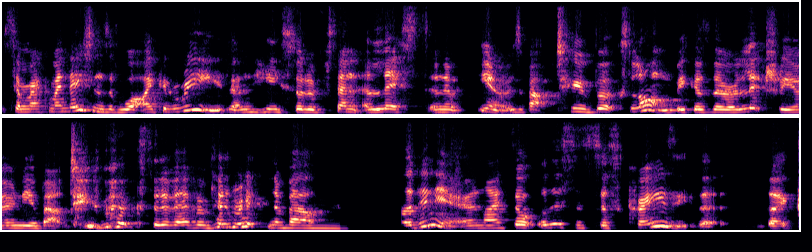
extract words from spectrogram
some recommendations of what I could read. And he sort of sent a list, and it, you know, it was about two books long because there are literally only about two books that have ever been written about mm. Sardinia. And I thought, well, this is just crazy that like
